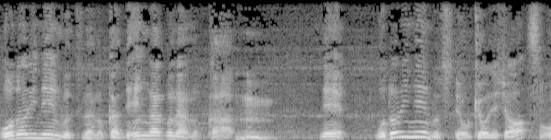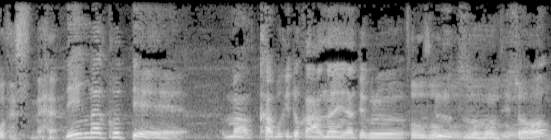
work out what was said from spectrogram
踊り念仏なのか田楽なのか。うん。で踊り念仏ってお経でしょ？そうですね。田楽ってまあ歌舞伎とかあんなになってくるルーツのもんでしょ？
